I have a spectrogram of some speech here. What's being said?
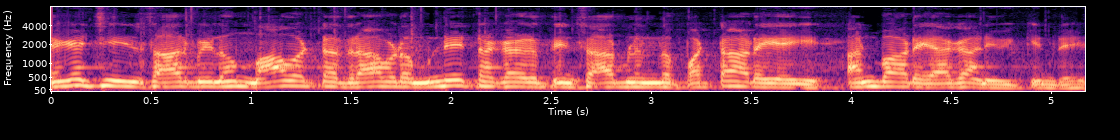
நிகழ்ச்சியின் சார்பிலும் மாவட்ட திராவிட முன்னேற்ற கழகத்தின் சார்பிலும் இந்த பட்டாடையை அன்பாடையாக அணிவிக்கின்றேன்.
